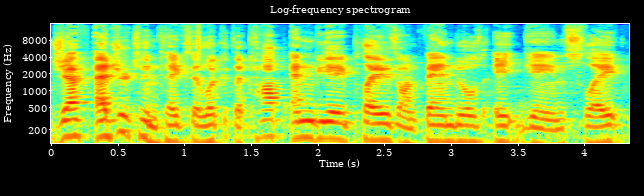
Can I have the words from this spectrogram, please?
Jeff Edgerton takes a look at the top NBA plays on FanDuel's 8-game slate.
